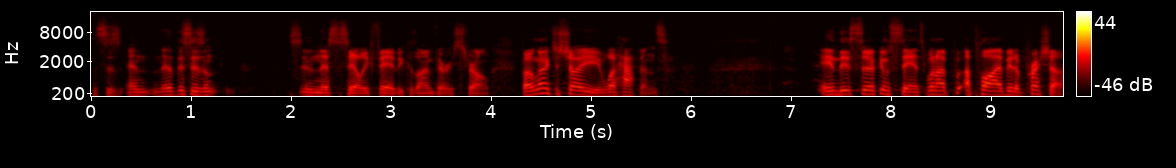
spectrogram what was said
This is, and this isn't, this isn't necessarily fair because I'm very strong, but I'm going to show you what happens in this circumstance when I p- apply a bit of pressure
